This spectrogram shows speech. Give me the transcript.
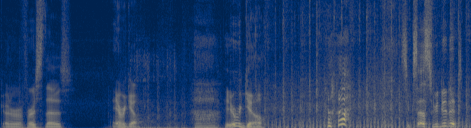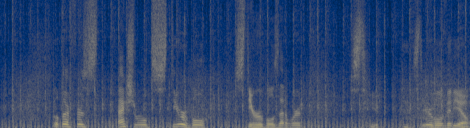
Go to reverse those. Here we go. Here we go. Success, we did it! Built our first actual steerable steerable, is that a word? Steer, steerable video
